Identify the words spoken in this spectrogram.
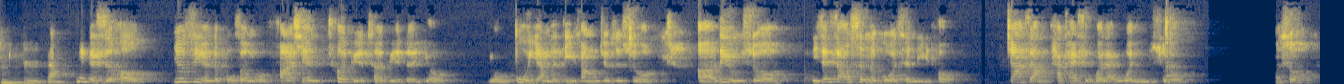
嗯嗯，那那个时候幼稚园的部分，我发现特别特别的有。有不一样的地方，就是说，呃，例如说你在招生的过程里头，家长他开始会来问你说，他说，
